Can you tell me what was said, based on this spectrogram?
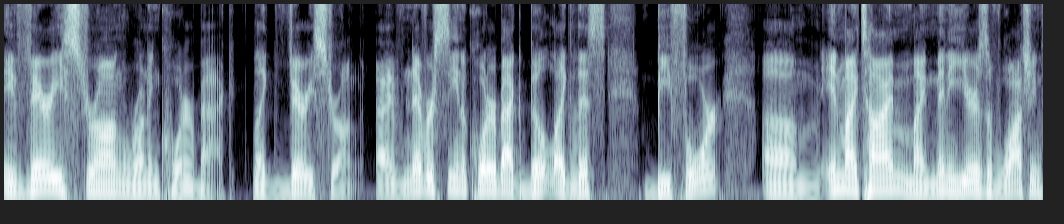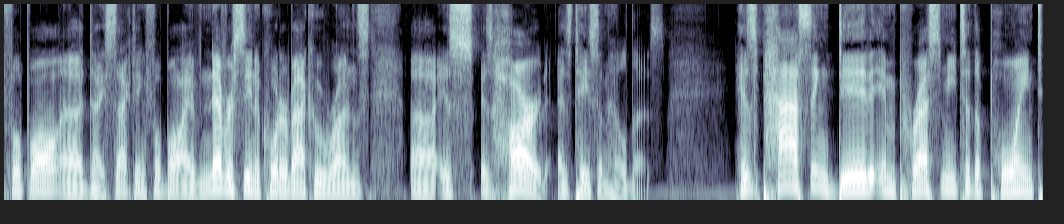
a very strong running quarterback. Like, very strong. I've never seen a quarterback built like this before. Um, in my time, my many years of watching football, uh, dissecting football, I have never seen a quarterback who runs uh, as, as hard as Taysom Hill does. His passing did impress me to the point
